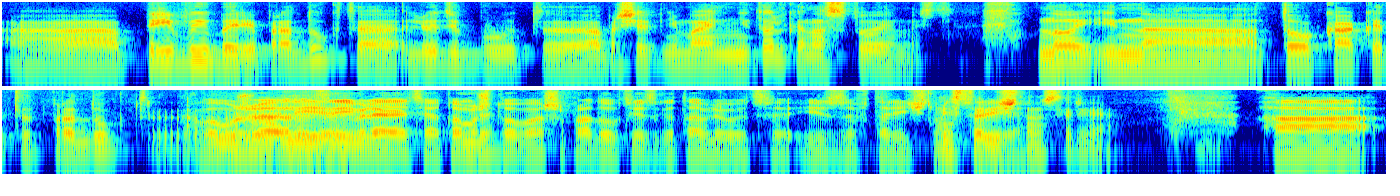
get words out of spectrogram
при выборе продукта люди будут э, обращать внимание не только на стоимость, но и на то, как этот продукт э, Вы уже влияет. заявляете о том, да. что ваша продукция изготавливается из вторичного из вторичного сырья. А,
